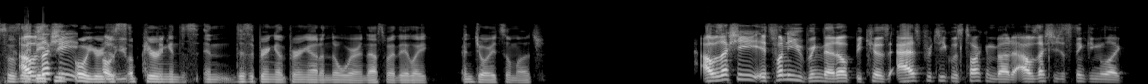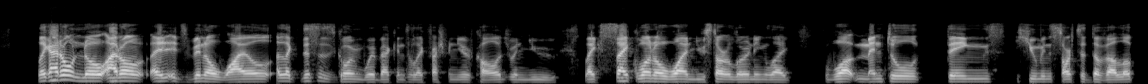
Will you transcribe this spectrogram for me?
So it's I like was they actually- think, oh, you're oh, just you- appearing and, dis- and disappearing and appearing out of nowhere, and that's why they like enjoy it so much. I was actually it's funny you bring that up because as Pratik was talking about it, I was actually just thinking like like I don't know, I don't it's been a while. Like this is going way back into like freshman year of college when you like psych 101 you start learning like what mental things humans start to develop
